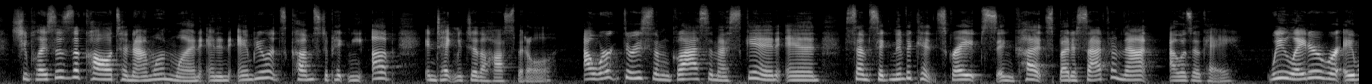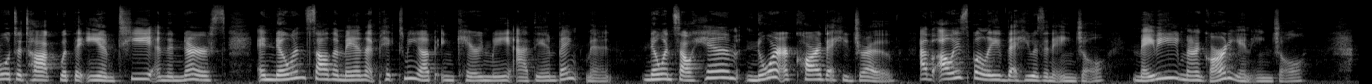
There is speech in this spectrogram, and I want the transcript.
She places the call to 911 and an ambulance comes to pick me up and take me to the hospital. I worked through some glass in my skin and some significant scrapes and cuts, but aside from that, I was okay. We later were able to talk with the EMT and the nurse, and no one saw the man that picked me up and carried me at the embankment. No one saw him nor a car that he drove. I've always believed that he was an angel, maybe my guardian angel.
